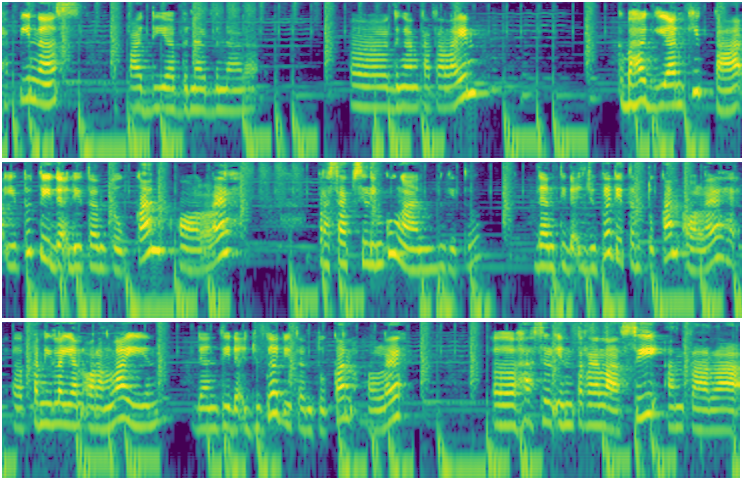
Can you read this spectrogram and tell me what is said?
happiness, apa dia benar-benar eh, dengan kata lain kebahagiaan kita itu tidak ditentukan oleh persepsi lingkungan gitu dan tidak juga ditentukan oleh e, penilaian orang lain dan tidak juga ditentukan oleh e, hasil interrelasi antara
